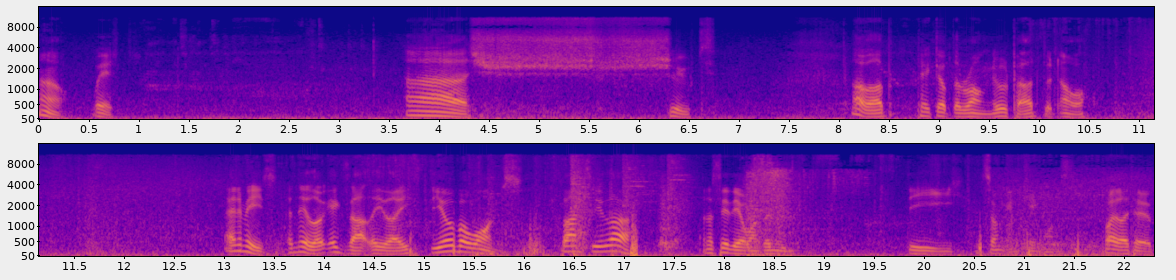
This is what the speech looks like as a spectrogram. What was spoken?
Oh, wait. Ah, sh shoot. Oh well, I picked up the wrong notepad, but oh well enemies, and they look exactly like the other ones. Fancy that. And I say the other ones, I mean the Sunken King ones. Twilight Herb.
